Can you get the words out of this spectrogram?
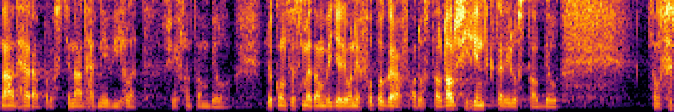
Nádhera prostě, nádherný výhled, všechno tam bylo. Dokonce jsme tam viděli, on je fotograf a dostal další hint, který dostal, byl, tam se,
